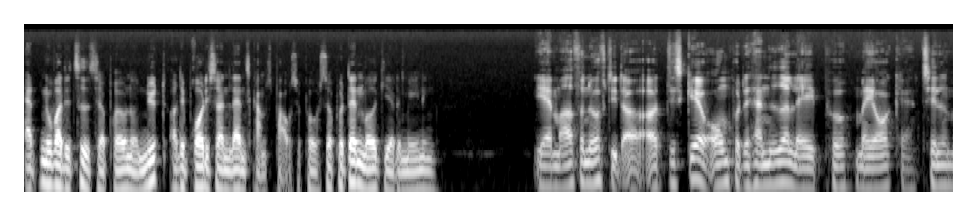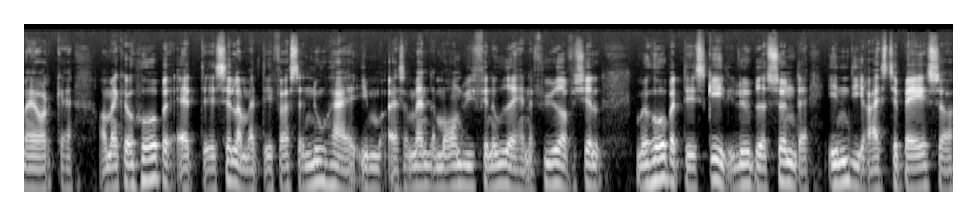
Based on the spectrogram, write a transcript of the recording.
at nu var det tid til at prøve noget nyt, og det bruger de så en landskampspause på. Så på den måde giver det mening. Ja, meget fornuftigt, og, og det sker jo oven på det her nederlag på Mallorca, til Mallorca, og man kan jo håbe, at uh, selvom at det først er nu her, i, altså mandag morgen, vi finder ud af, at han er fyret officielt, kan man håbe, at det er sket i løbet af søndag, inden de rejser tilbage, så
